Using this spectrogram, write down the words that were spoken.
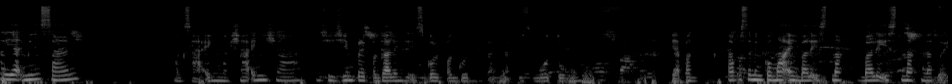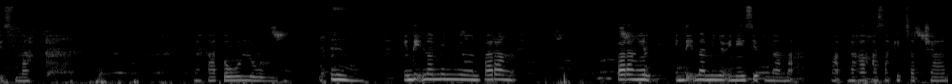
Kaya minsan magsaing magsaing siya kasi siyempre pag galing sa school pagod diba? tapos gutom kaya pag tapos namin kumain bali snack bali snack na to snack nakatulog hindi namin yun parang parang hindi namin yung inisip na ma, nakakasakit sa tiyan.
